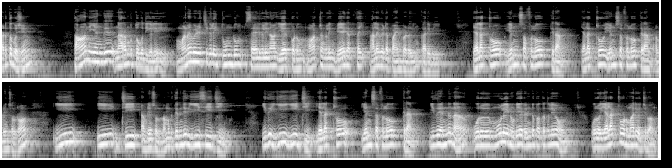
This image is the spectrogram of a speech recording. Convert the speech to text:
அடுத்த கொஷின் தானியங்கு நரம்பு தொகுதிகளில் மனவெழுச்சிகளை தூண்டும் செயல்களினால் ஏற்படும் மாற்றங்களின் வேகத்தை அளவிட பயன்படும் கருவி. எலக்ட்ரோ என்செஃபலோகிராம் எலக்ட்ரோ என்செஃபலோகிராம் அப்படின்னு சொல்கிறோம் இஇஜி அப்படின்னு சொல்கிறோம் நமக்கு தெரிஞ்சது இசிஜி இது இஇஜி எலக்ட்ரோ என்செஃபலோகிராம் இது என்னென்னா ஒரு மூளையினுடைய ரெண்டு பக்கத்துலேயும் ஒரு எலக்ட்ரோடு மாதிரி வச்சுருவாங்க.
